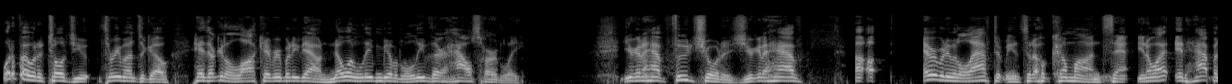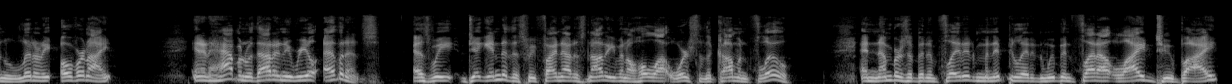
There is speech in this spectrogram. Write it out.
What if I would have told you three months ago, hey, they're going to lock everybody down? No one will even be able to leave their house hardly. You're going to have food shortage. You're going to have. Uh, everybody would have laughed at me and said, oh, come on, Sam. You know what? It happened literally overnight. And it happened without any real evidence. As we dig into this, we find out it's not even a whole lot worse than the common flu. And numbers have been inflated and manipulated, and we've been flat out lied to by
